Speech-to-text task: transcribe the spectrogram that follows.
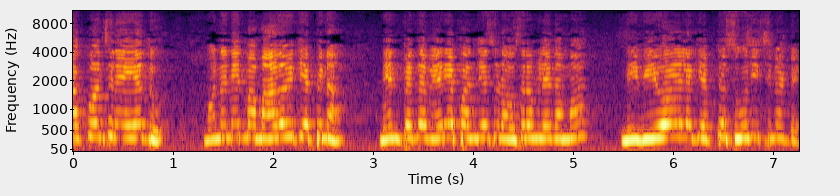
తక్కువ అంచనా వేయద్దు. మొన్న నేను మా మాధవికి చెప్పిన నేను పెద్ద వేరే పని చేసుడు అవసరం లేదమ్మా. మీ వివోఏలకు చెప్తే సూది ఇచ్చినట్టే.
